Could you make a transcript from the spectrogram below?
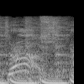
Stop!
